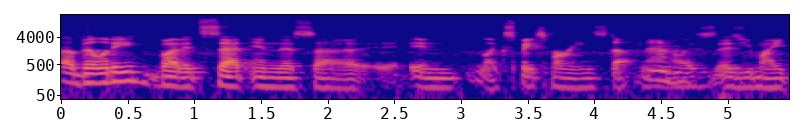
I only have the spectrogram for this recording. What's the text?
ability, but it's set in this uh, in like space marine stuff now, Mhm. as as you might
